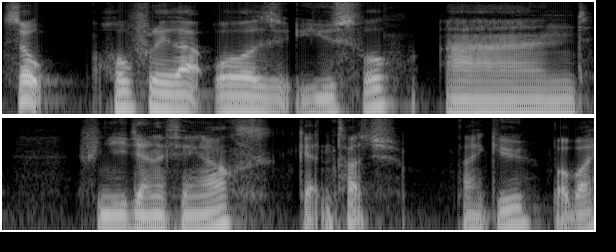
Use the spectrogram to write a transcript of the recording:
So, hopefully, that was useful. And if you need anything else, get in touch. Thank you. Bye bye.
